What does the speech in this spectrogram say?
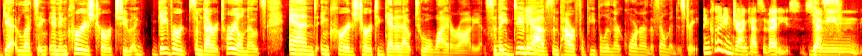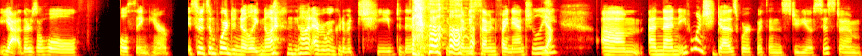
get let's and encouraged her to uh, gave her some directorial notes and encouraged her to get it out to a wider audience. So they did Yeah. have some powerful people in their corner in the film industry. including John Cassavetes. So I mean, yeah, there's a whole whole thing here. So it's important to note, like, not not everyone could have achieved this in 1977 financially. Yeah. Um, and then even when she does work within the studio system,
